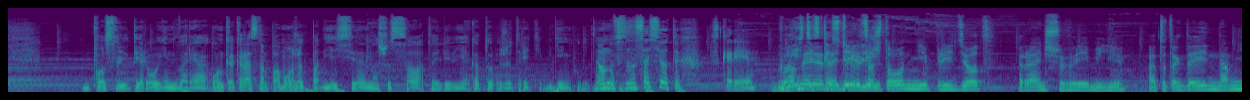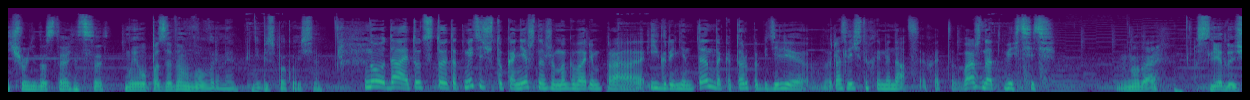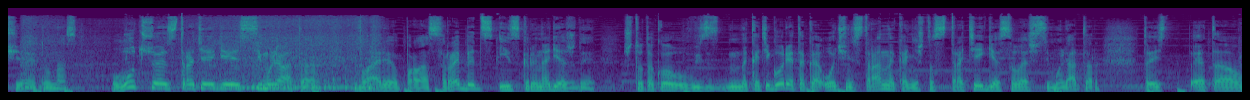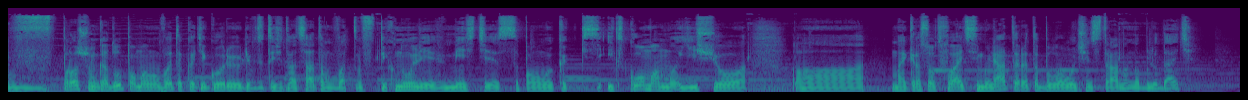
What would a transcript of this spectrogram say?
после 1 января. Он как раз нам поможет подъесть наши салаты оливье, которые уже третий день будут. Наверное. Он засосет их скорее. Главное Вместе с надеяться, что он не придет раньше времени, а то тогда и нам ничего не достанется. Мы его позовем вовремя, не беспокойся. Ну да, и тут стоит отметить, что, конечно же, мы говорим про игры Nintendo, которые победили в различных номинациях. Это важно отметить. Ну да. Следующее это у нас Лучшая стратегия симулятор. Wario Plus Rabbids Искры Надежды. Что такое? На Категория такая очень странная, конечно, стратегия слэш-симулятор. То есть это в прошлом году, по-моему, в эту категорию или в 2020-м впихнули вместе с, по-моему, как с XCOM еще э, Microsoft Flight Simulator. Это было очень странно наблюдать.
